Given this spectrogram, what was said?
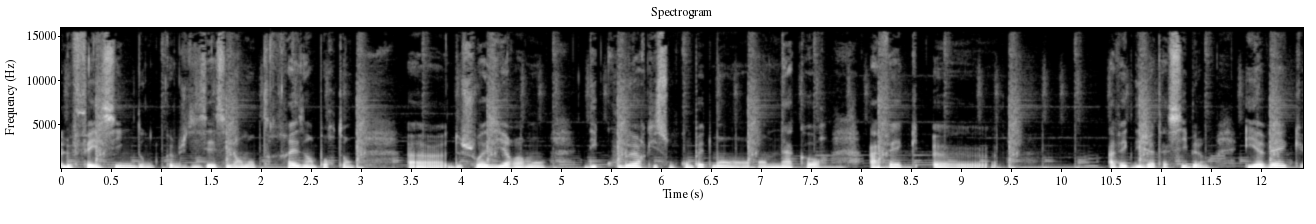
le facing, donc comme je disais, c'est vraiment très important euh, de choisir vraiment des couleurs qui sont complètement en, accord avec, euh, avec déjà ta cible et avec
